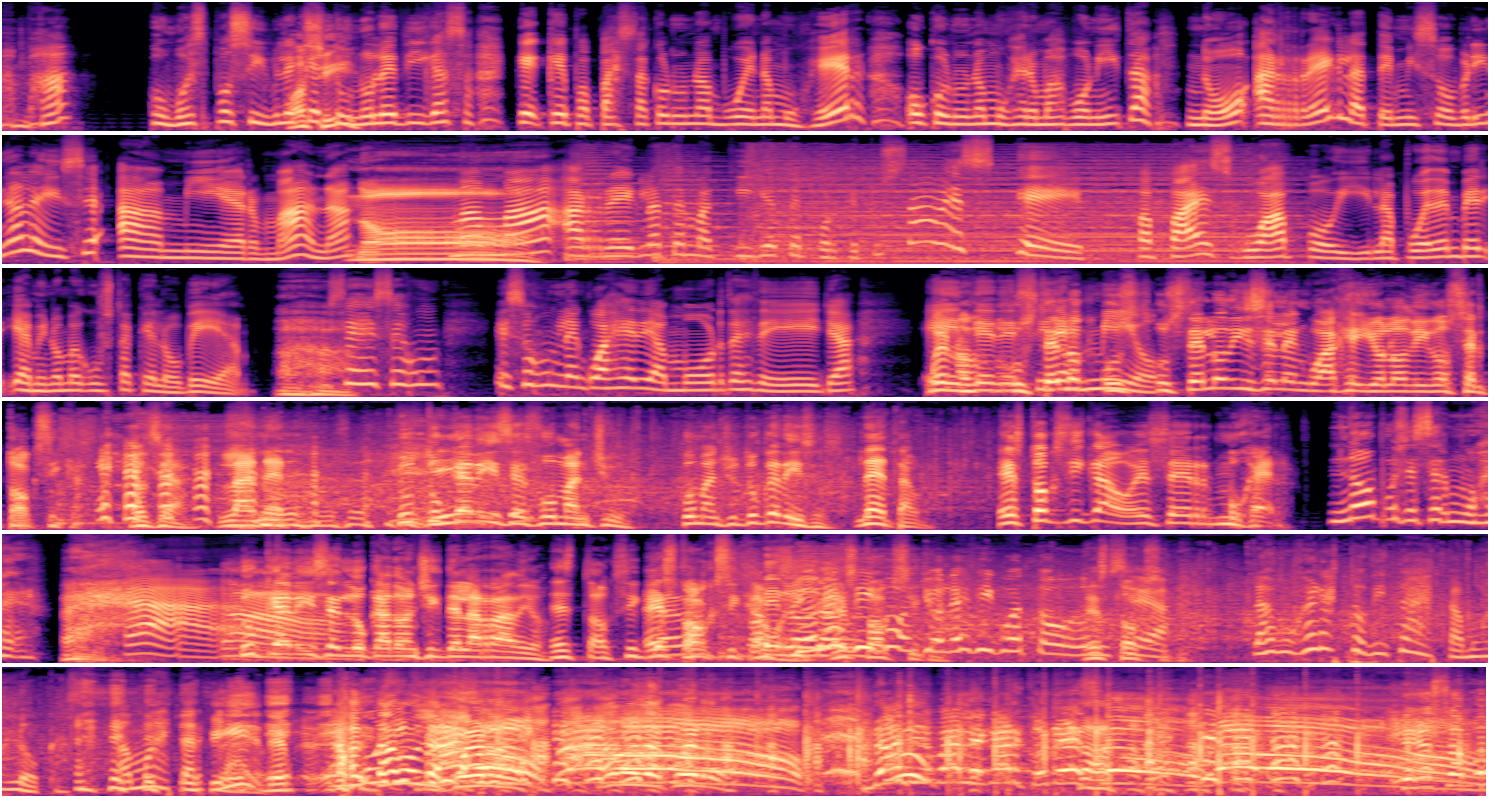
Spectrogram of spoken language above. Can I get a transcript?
mamá, ¿cómo es posible Oh, que sí. tú no le digas que, que papá está con una buena mujer o con una mujer más bonita? No, arréglate. Mi sobrina le dice a mi hermana, no. Mamá, arréglate, maquíllate, porque tú sabes que papá es guapo y la pueden ver y a mí no me gusta que lo vean. Ajá. Entonces, ese es un, es un lenguaje de amor desde ella, eh, Bueno, de decir usted lo, mío. us- usted lo dice lenguaje, yo lo digo ser tóxica. O sea, la neta. ¿Tú, tú qué dices, Fumanchu? Fumanchu, ¿tú qué dices? Neta, güey. ¿Es tóxica o es ser mujer? No, pues es ser mujer. Ah. ¿Tú qué dices, Luca Doncic de la radio? Es tóxica. Es tóxica, yo, les Es digo, tóxica. yo les digo a todos, Es o sea, tóxica. las mujeres toditas estamos locas. Vamos a estar Sí, claros. de- Es muy Estamos de acuerdo. Estamos de acuerdo. ¡Nadie va a alegar con eso! ¡Bravo!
